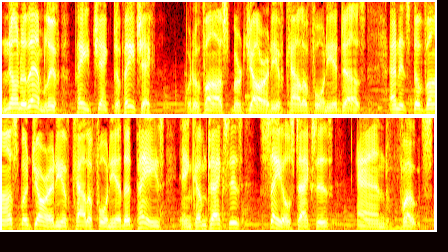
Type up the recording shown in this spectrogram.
None of them live paycheck to paycheck, but a vast majority of California does and it's the vast majority of California that pays income taxes, sales taxes, and votes,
